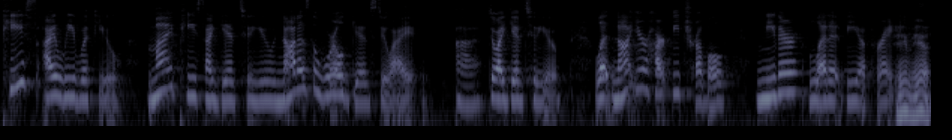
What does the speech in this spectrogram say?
Peace I leave with you, my peace I give to you, not as the world gives, do I, uh, do I give to you. Let not your heart be troubled, neither let it be afraid. Amen.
